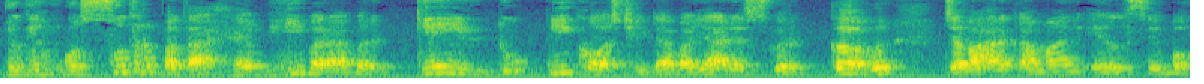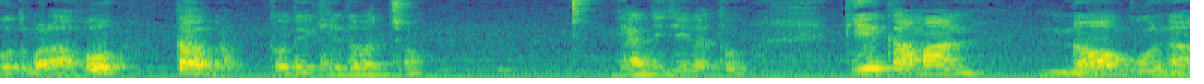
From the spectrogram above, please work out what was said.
क्योंकि हमको सूत्र पता है भी बराबर K into P cos theta by R square कब? जब आर का मान एल से बहुत बड़ा हो, तब। तो देखिए तो बच्चों, ध्यान दीजिएगा तो के का मान नौ गुना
